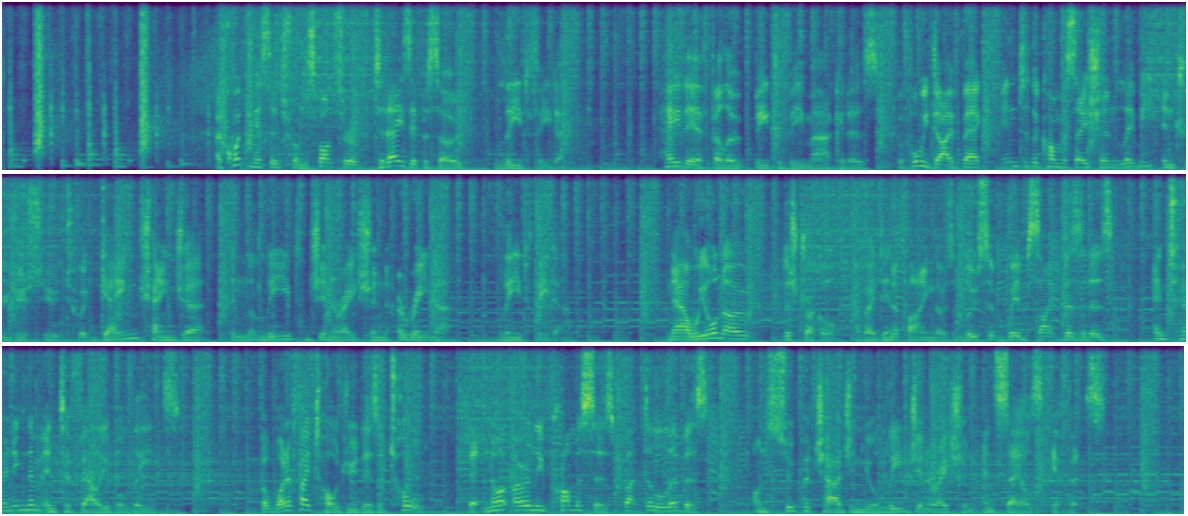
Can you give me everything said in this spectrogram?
A quick message from the sponsor of today's episode, Leadfeeder. Hey there, fellow B2B marketers. Before we dive back into the conversation, let me introduce you to a game changer in the lead generation arena Leadfeeder. Now, we all know the struggle of identifying those elusive website visitors and turning them into valuable leads. But what if I told you there's a tool that not only promises but delivers on supercharging your lead generation and sales efforts?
